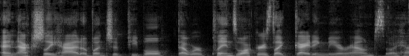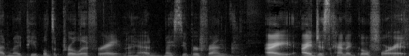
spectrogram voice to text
and actually had a bunch of people that were planeswalkers like guiding me around. So I had my people to proliferate. I had my super friends. I, I just kind of go for it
